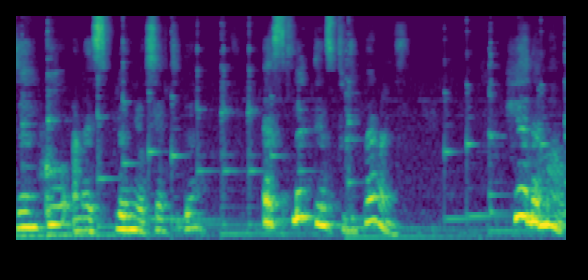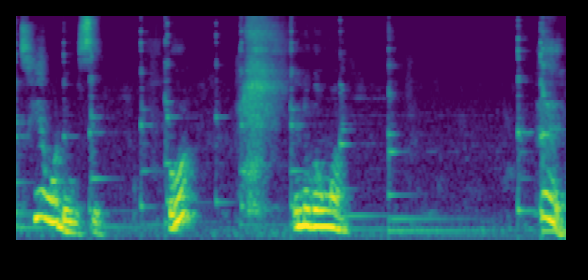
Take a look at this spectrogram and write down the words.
Then go and explain yourself to them. Explain things to the parents. Hear them out. Hear what they will say. Oh? Know one. Hey.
